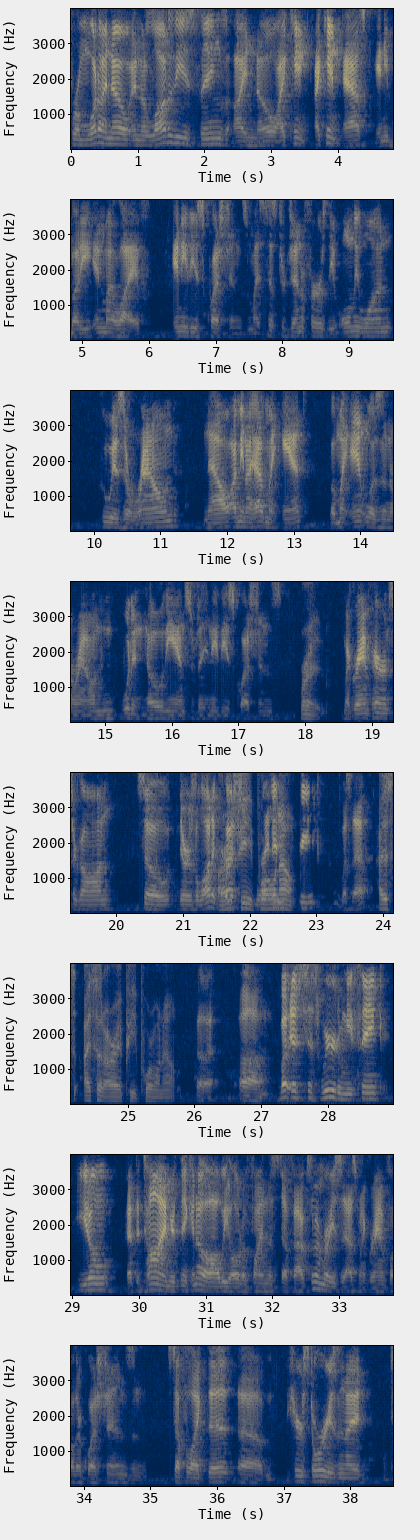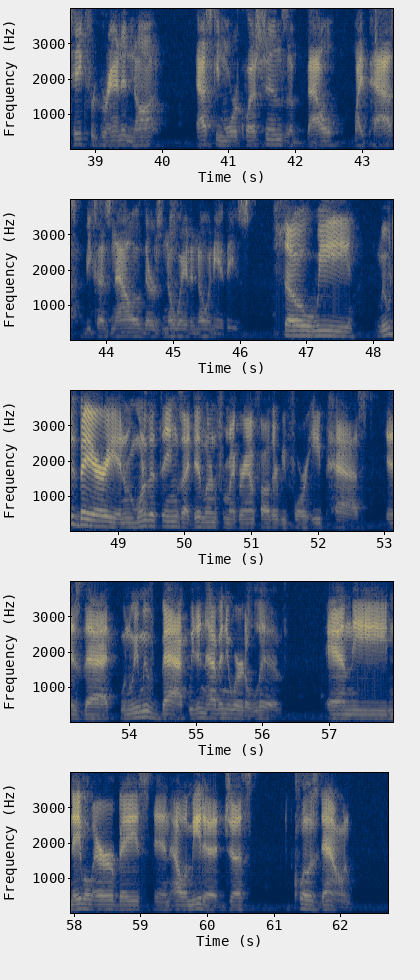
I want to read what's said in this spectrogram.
From what I know, and a lot of these things I know, I can't I can't ask anybody in my life any of these questions. My sister Jennifer is the only one who is around now. I mean, I have my aunt, but my aunt wasn't around and wouldn't know the answer to any of these questions Right. my grandparents are gone. So there's a lot of R.I.P., questions. pour one out. think- What's that? I just I said R.I.P. Pour one out. Uh, um, but it's just weird when you think you don't. At the time, you're thinking, "Oh, I'll be able to find this stuff out." Because I remember I used to ask my grandfather questions and stuff like that. Um, hear stories, and I take for granted not asking more questions about my past because now there's no way to know any of these. So we moved to the Bay Area, and one of the things I did learn from my grandfather before he passed is that when we moved back, we didn't have anywhere to live. And the Naval Air Base in Alameda just closed down.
